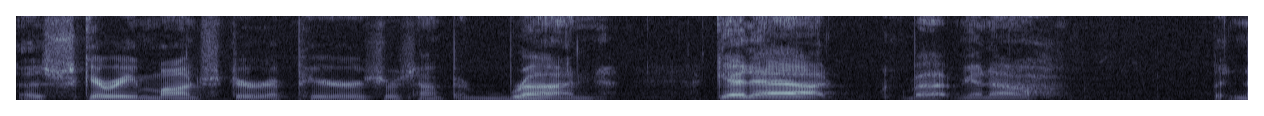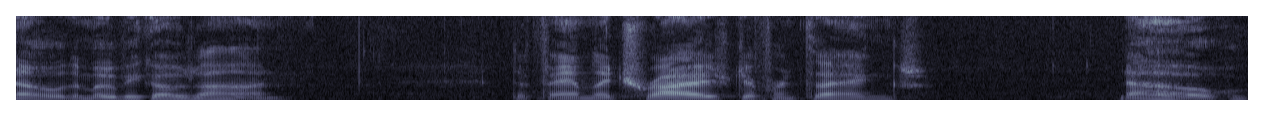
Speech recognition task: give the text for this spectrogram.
a scary monster appears or something, run, get out, but you know. But no, the movie goes on. The family tries different things. No,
